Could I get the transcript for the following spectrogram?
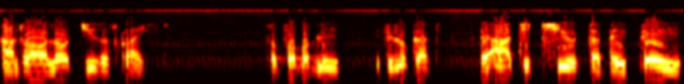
unto our Lord Jesus Christ. So probably, if you look at the attitude that they paid,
